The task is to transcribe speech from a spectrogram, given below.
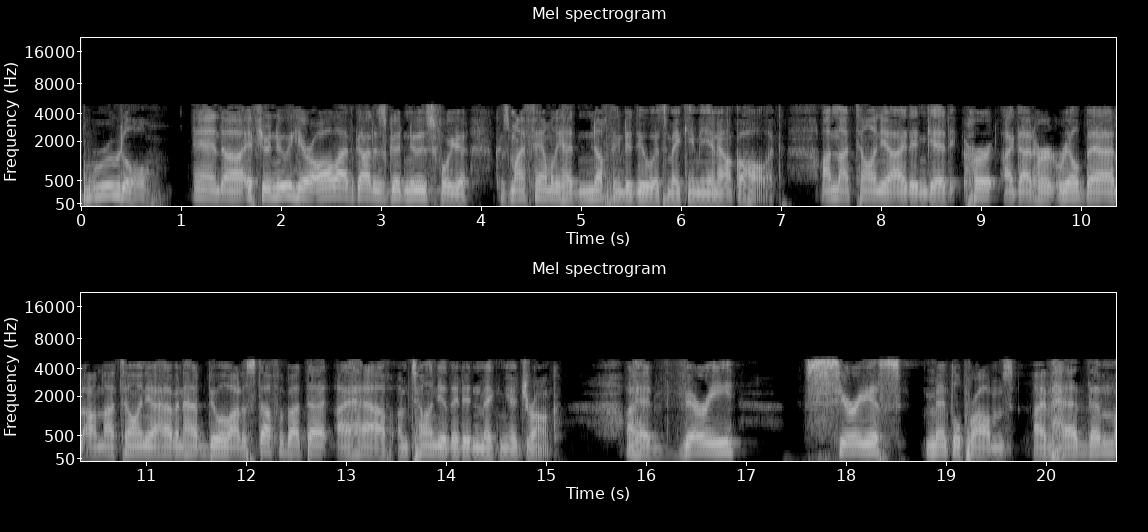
Brutal. And uh, if you're new here, all I've got is good news for you because my family had nothing to do with making me an alcoholic. I'm not telling you I didn't get hurt. I got hurt real bad. I'm not telling you I haven't had to do a lot of stuff about that. I have. I'm telling you they didn't make me a drunk. I had very serious mental problems. I've had them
